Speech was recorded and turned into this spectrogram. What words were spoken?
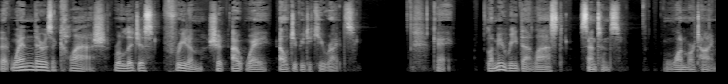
that when there is a clash, religious freedom should outweigh LGBTQ rights. Okay, let me read that last sentence one more time,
